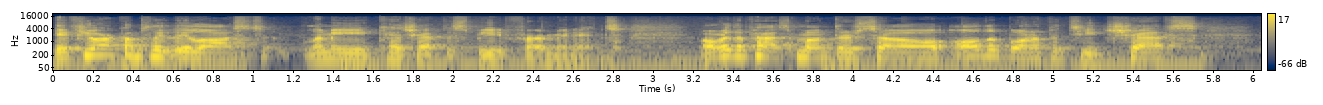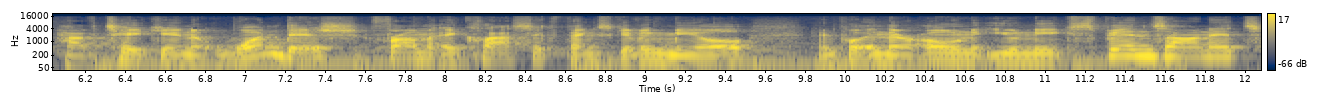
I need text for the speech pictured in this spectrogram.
If you are completely lost, let me catch you up to speed for a minute. Over the past month or so, all the Bon Appetit chefs have taken one dish from a classic Thanksgiving meal and put in their own unique spins on it,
